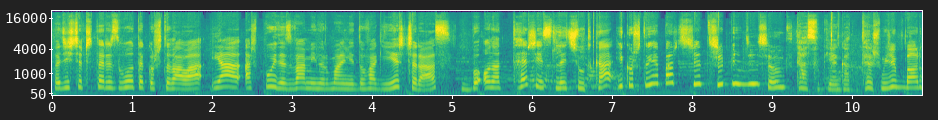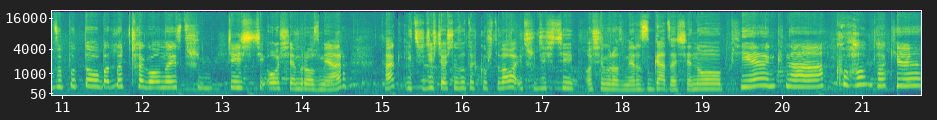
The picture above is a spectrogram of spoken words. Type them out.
24 zł kosztowała. Ja aż pójdę z Wami normalnie do wagi jeszcze raz, bo ona też jest leciutka i kosztuje, patrzcie, 3,50. Ta sukienka też mi się bardzo podoba. Dlaczego ona jest 38 rozmiar? Tak? I 38 zł kosztowała i 38 rozmiar. Zgadza się. No piękna. Kocham takie.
